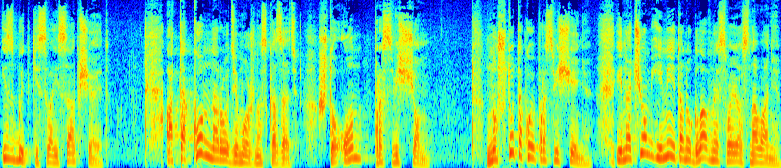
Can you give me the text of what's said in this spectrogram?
избытки свои сообщает – о таком народе можно сказать, что он просвещен. Но что такое просвещение? И на чем имеет оно главное свое основание?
